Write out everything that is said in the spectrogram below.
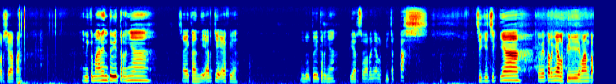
persiapan. Ini kemarin twitternya saya ganti RCF ya. Untuk twitternya biar suaranya lebih cetas. Cik-ciknya twitternya lebih mantap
